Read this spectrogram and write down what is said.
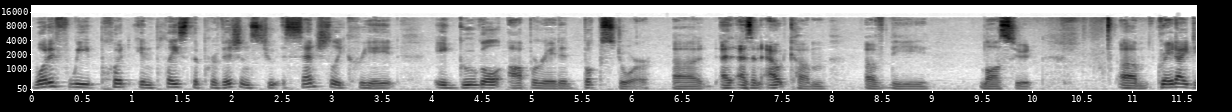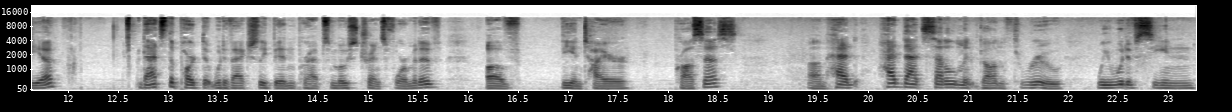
what if we put in place the provisions to essentially create a Google operated bookstore uh, as an outcome of the lawsuit. Um, great idea. That's the part that would have actually been perhaps most transformative of the entire process. Um, had had that settlement gone through, we would have seen,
